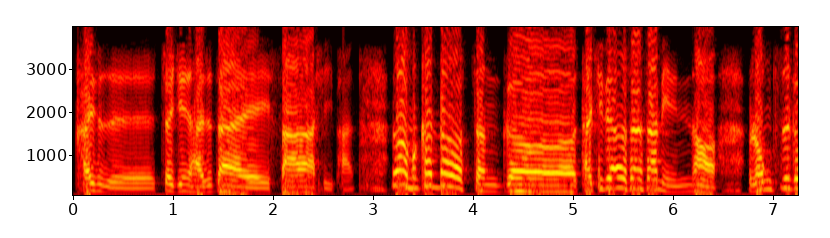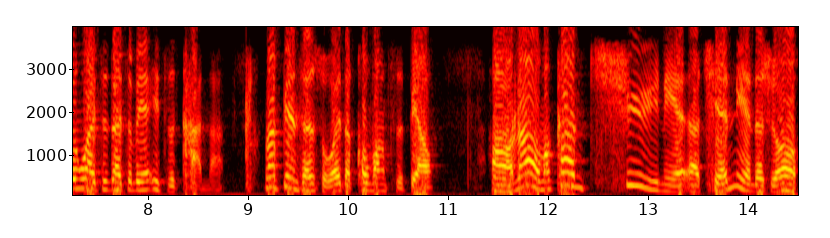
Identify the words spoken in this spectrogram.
开始最近还是在杀洗盘。那我们看到整个台积电二三三零哈，融资跟外资在这边一直砍呐、那变成所谓的空方指标。好，那我们看去年呃前年的时候，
